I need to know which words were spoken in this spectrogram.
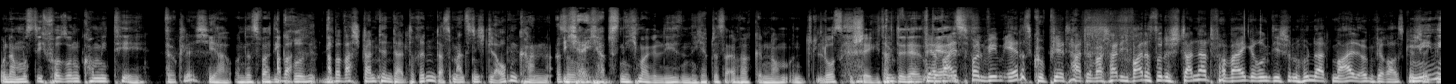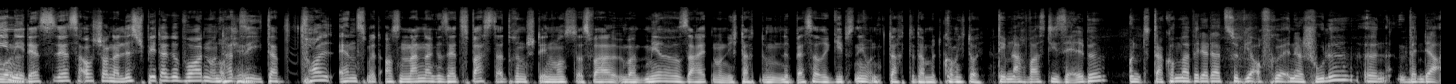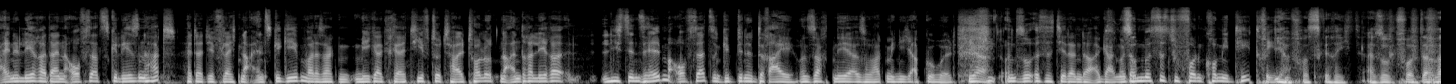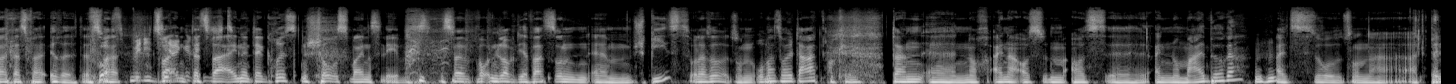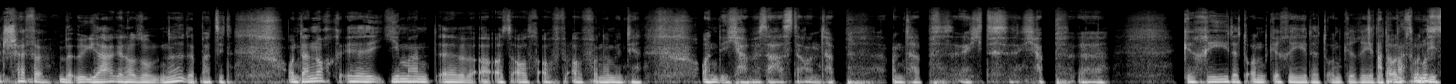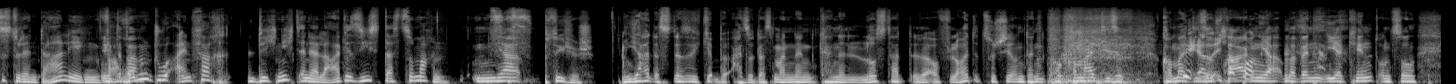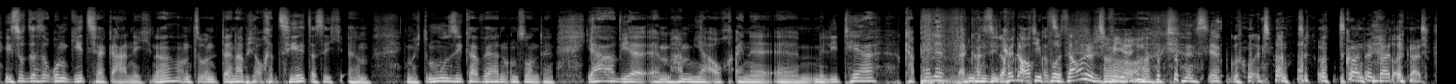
Und da musste ich vor so ein Komitee. Wirklich? Ja, und das war die, aber, Grö die aber was stand denn da drin, dass man es nicht glauben kann? Also, ich, ich habe es nicht mal gelesen. Ich habe das einfach genommen und losgeschickt. Ich dachte, der, wer der weiß, von wem er das kopiert hatte. Wahrscheinlich war das so eine Standardverweigerung, die schon hundertmal irgendwie rausgeschickt Nee, nee, wurde. nee, der ist, der ist auch Journalist später geworden und hat Okay. sich da voll ernst mit auseinandergesetzt, was da drin stehen muss. Das war über mehrere Seiten und ich dachte, eine bessere gibt's nie und dachte, damit komme ich durch. Demnach war es dieselbe. Und da kommen wir wieder dazu, wie auch früher in der Schule. Äh, Wenn der eine Lehrer deinen Aufsatz gelesen hat, hätte er dir vielleicht eine Eins gegeben, weil er sagt, mega kreativ, total toll. Und ein anderer Lehrer liest denselben Aufsatz und gibt dir eine Drei und sagt, nee, also hat mich nicht abgeholt. Ja. Und so ist es dir dann da ergangen. Und dann müsstest du vor ein Komitee treten. Ja, vors Gericht. Also vor, da war, das war irre. Das war, das war, ein, das war eine der größten Shows meines Lebens. Das war unglaublich. Da war so ein ähm, Spieß oder so, so ein Obersoldat. Okay. Dann äh, noch einer aus, aus äh, ein Normalbürger als so so eine Art Ein Chefe. Ja, genau so, ne, der hat sich und dann noch äh, jemand äh, aus aus auf, auf von der Militär und ich habe saß da und hab und hab echt ich hab äh, geredet und geredet und geredet Aber und, was und die- musstest du denn darlegen? Warum war- du einfach dich nicht in der Lage siehst, das zu machen? Ja. Psychisch. Ja, dass, dass ich, also dass man dann keine Lust hat, äh, auf Leute zu stehen und dann ko- kommen halt diese, kommen halt diese also Fragen, ja, aber wenn ihr Kind und so, ich so, darum geht's ja gar nicht, ne? Und, und dann habe ich auch erzählt, dass ich, ähm, ich möchte Musiker werden und so und dann, ja, wir ähm, haben ja auch eine ähm, Militärkapelle, da können Sie, Sie doch können auch die also- Posaune spielen. Oh, ist ja gut. Und, und, Gott, oh Gott, oh Gott.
